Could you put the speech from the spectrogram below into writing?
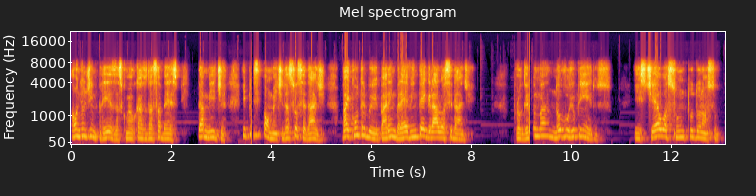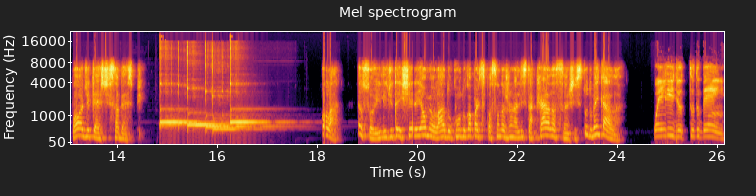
A união de empresas, como é o caso da Sabesp, da mídia e principalmente da sociedade, vai contribuir para em breve integrá-lo à cidade. Programa Novo Rio Pinheiros. Este é o assunto do nosso podcast Sabesp. Olá, eu sou Ilídio Teixeira e ao meu lado conto com a participação da jornalista Carla Sanches. Tudo bem, Carla? Oi, Lídio, tudo bem?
